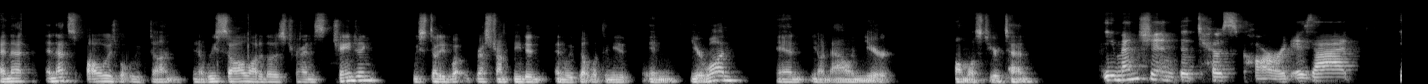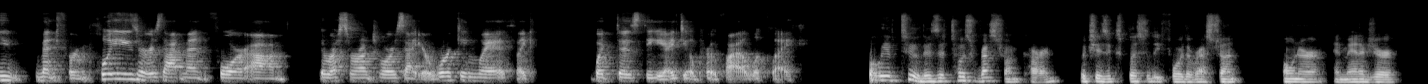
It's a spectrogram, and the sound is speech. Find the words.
And that and that's always what we've done. You know, we saw a lot of those trends changing. We studied what restaurants needed, and we built what they needed in year one, and you know now in year almost year ten. You mentioned the Toast card. Is that you meant for employees, or is that meant for um, the restaurateurs that you're working with? Like, what does the ideal profile look like? Well, we have two. There's a Toast restaurant card, which is explicitly for the restaurant owner and manager.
